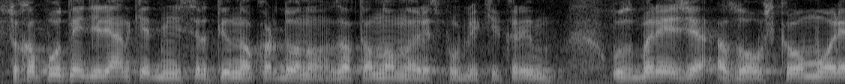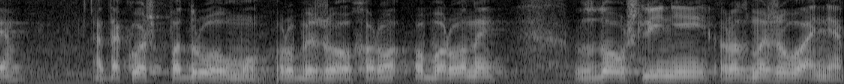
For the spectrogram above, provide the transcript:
Сухопутні ділянки адміністративного кордону з Автономної Республіки Крим, узбережжя Азовського моря, а також по другому рубежу оборони вздовж лінії розмежування.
